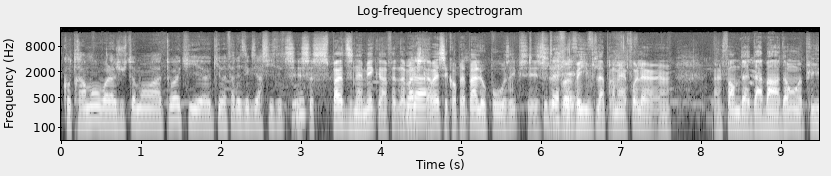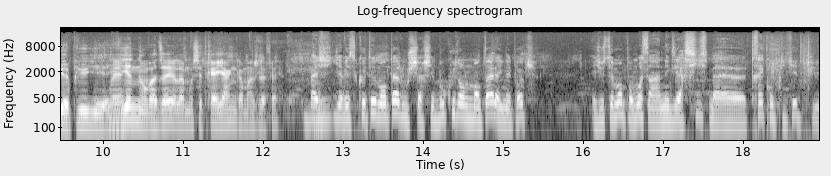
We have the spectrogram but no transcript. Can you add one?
contrairement voilà, justement à toi qui, euh, qui va faire des exercices et C'est tout, ça, c'est super dynamique, en fait. La Voilà. manière travaille, c'est complètement à l'opposé. Puis c'est je vais vivre la première fois là, un- une forme d'abandon plus, plus Oui. yin, on va dire. Là. Moi, c'est très yang comment je le fais. j- il y avait ce côté mental où je cherchais beaucoup dans le mental à une époque. Et justement, pour moi, c'est un exercice bah, très compliqué depuis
